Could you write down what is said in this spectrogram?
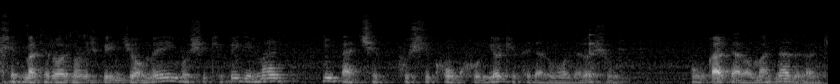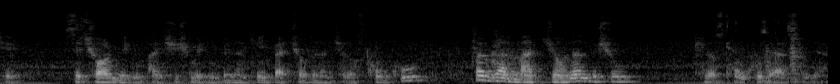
خدمت رایگانش به این جامعه این باشه که بگه من این بچه پشت کنکوریا که پدر و مادرشون اونقدر درآمد ندارن که سه چهار میلیون پنج شیش میلیون بدن که این بچه ها بدن کلاس کنکور من برم مجانا بهشون کلاس کنکور درس میدم.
